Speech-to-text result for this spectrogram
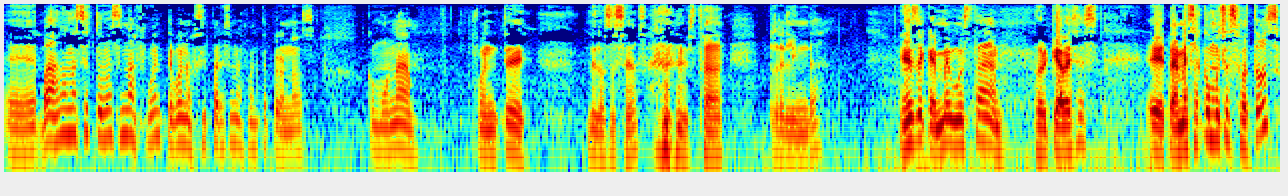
Eh, bueno, no es cierto, no es una fuente. Bueno, sí parece una fuente, pero no es como una fuente de los deseos. Está re linda. Fíjense que a mí me gusta porque a veces eh, también saco muchas fotos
